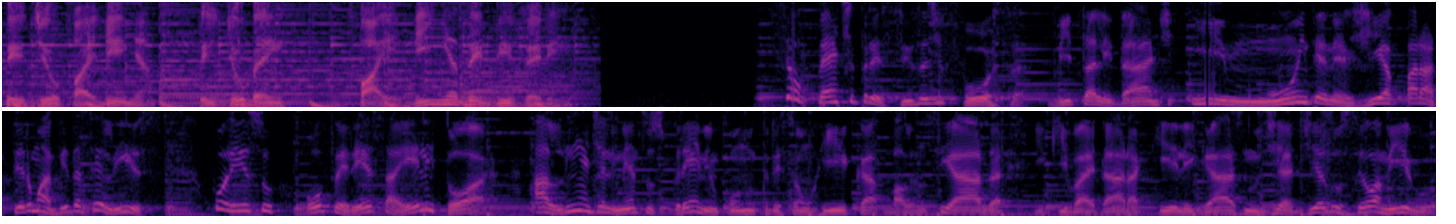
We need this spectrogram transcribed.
Pediu paelinha? Pediu bem. Paelinha Delivery. Seu pet precisa de força, vitalidade e muita energia para ter uma vida feliz. Por isso, ofereça a ele Thor, a linha de alimentos premium com nutrição rica, balanceada e que vai dar aquele gás no dia a dia do seu amigo.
